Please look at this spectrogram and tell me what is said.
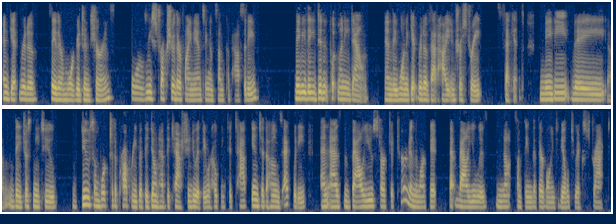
and get rid of, say, their mortgage insurance or restructure their financing in some capacity. Maybe they didn't put money down and they want to get rid of that high interest rate second. Maybe they um, they just need to do some work to the property, but they don't have the cash to do it. They were hoping to tap into the home's equity, and as the values start to turn in the market, that value is not something that they're going to be able to extract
